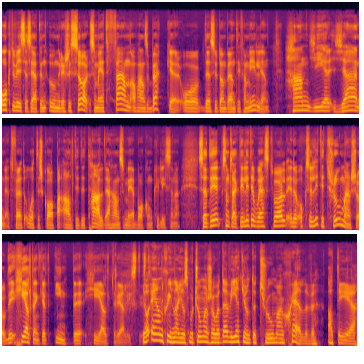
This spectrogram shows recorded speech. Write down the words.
Och det visar sig att en ung regissör som är ett fan av hans böcker och dessutom vän till familjen, han ger järnet för att återskapa allt i detalj. Det är han som är bakom kulisserna. Så att det är som sagt, det är lite Westworld, eller också lite Truman Show. Det är helt enkelt inte helt realistiskt. Ja, en skillnad just mot Truman Show, att där vet ju inte Truman själv att det är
